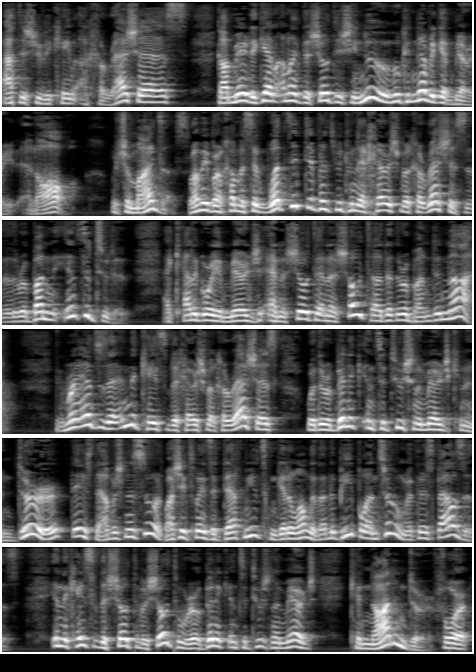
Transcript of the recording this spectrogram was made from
after she became a chereshes, got married again unlike the shota she knew who could never get married at all. Which reminds us, Rami Bar said, what's the difference between a cheresh and a chereshes that the Rabban instituted, a category of marriage and a shota and a shota that the Rabban did not? The Gemara answers that in the case of the cheresh v'chereshes, where the rabbinic institution of marriage can endure, they establish nesuin. Rashi explains that deaf mutes can get along with other people and certainly with their spouses. In the case of the shota v'shota, where rabbinic institution of marriage cannot endure, for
